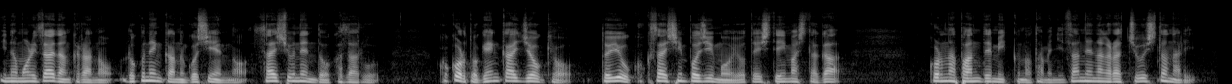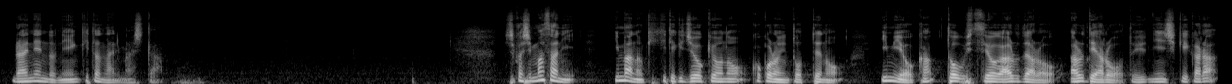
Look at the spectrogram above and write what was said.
稲森財団からの6年間のご支援の最終年度を飾る心と限界状況という国際シンポジウムを予定していましたがコロナパンデミックのために残念ながら中止となり来年度に延期となりました。しかしまさに今の危機的状況の心にとっての意味を問う必要があるだろうあるであろうという認識から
